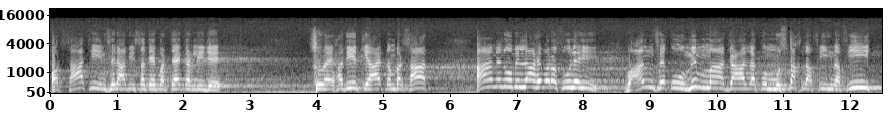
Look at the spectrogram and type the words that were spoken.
اور ساتھ ہی انفرادی سطح پر طے کر لیجیے۔ سورہ حدید کی آیت نمبر سات، آمنوا باللہ و رسول ہی وَأَنفِقُوا مِمَّا جَعَلَكُمْ مُسْتَخْلَفِينَ فِيهِ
